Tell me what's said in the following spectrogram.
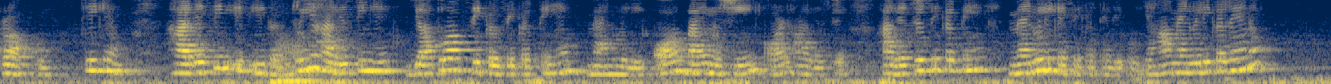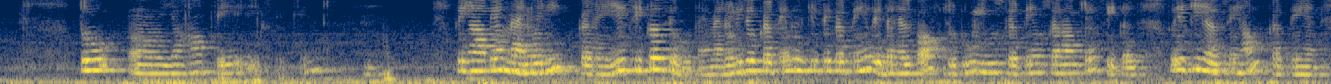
क्रॉप को। ठीक है? हार्वेस्टिंग इज़ ईदर जो ये हार्वेस्टिंग है, या तो आप सिकल से करते हैं मैनुअली और by machine called harvester harvester से करते हैं मैनुअली कैसे करते हैं? देखो, यहाँ मैनुअली कर रहे हैं ना? तो यहाँ पे एक तो यहाँ पे हम मैनुअली कर रहे हैं। ये सिकल से होता है। मैनुअली जब करते हैं तो किससे करते हैं? विद द हेल्प ऑफ़ जो टूल यूज़ करते हैं, उसका नाम क्या? सिकल तो इसकी हेल्प से हम करते हैं।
